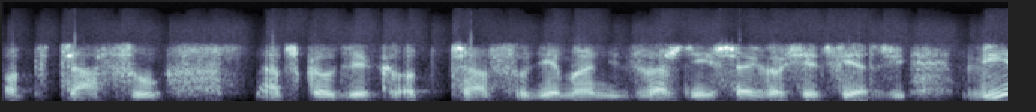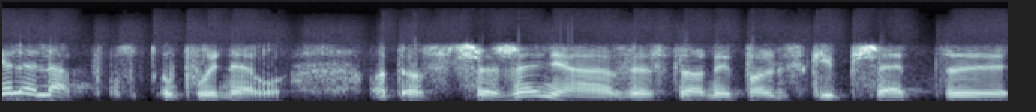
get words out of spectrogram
od czasu, aczkolwiek od czasu nie ma nic ważniejszego, się twierdzi. Wiele lat upłynęło od ostrzeżenia ze strony Polski przed y,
